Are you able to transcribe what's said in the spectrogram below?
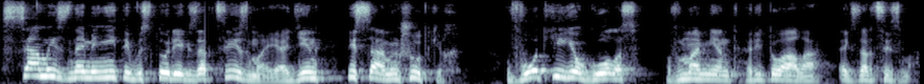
самый знаменитый в истории экзорцизма и один из самых жутких. Вот ее голос в момент ритуала экзорцизма.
